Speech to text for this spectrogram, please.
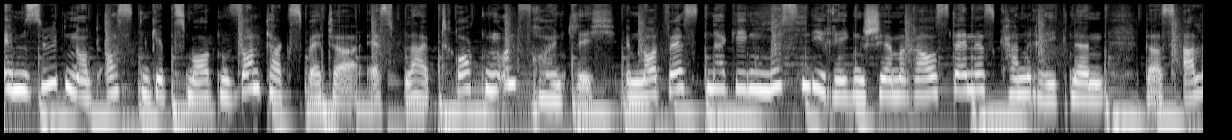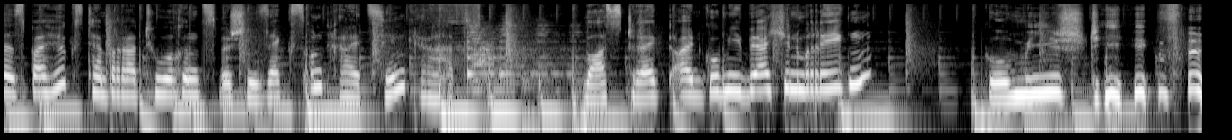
Im Süden und Osten gibt's morgen Sonntagswetter. Es bleibt trocken und freundlich. Im Nordwesten dagegen müssen die Regenschirme raus, denn es kann regnen. Das alles bei Höchsttemperaturen zwischen 6 und 13 Grad. Was trägt ein Gummibärchen im Regen? Gummistiefel.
